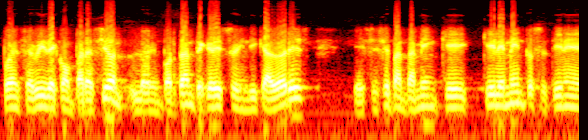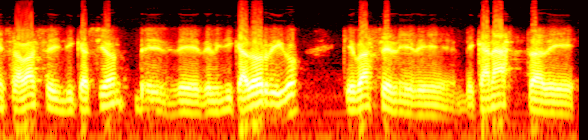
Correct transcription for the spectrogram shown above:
pueden servir de comparación. Lo importante que de esos indicadores se sepan también qué, qué, elementos se tiene en esa base de indicación, de, de, del indicador, digo, qué base de, de, canasta de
